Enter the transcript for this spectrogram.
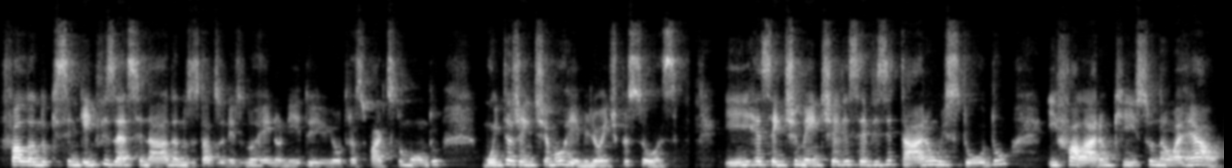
falando que se ninguém fizesse nada nos Estados Unidos, no Reino Unido e em outras partes do mundo, muita gente ia morrer, milhões de pessoas. E recentemente eles revisitaram o estudo e falaram que isso não é real.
